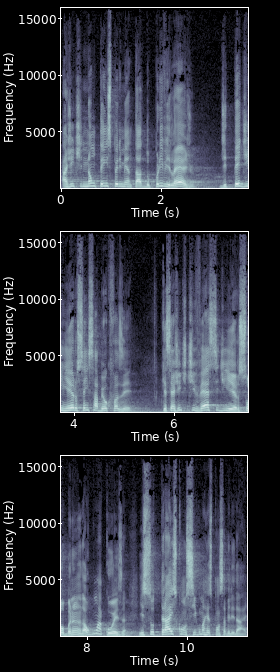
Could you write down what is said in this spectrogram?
a gente não tem experimentado do privilégio de ter dinheiro sem saber o que fazer. Porque se a gente tivesse dinheiro sobrando, alguma coisa, isso traz consigo uma responsabilidade.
